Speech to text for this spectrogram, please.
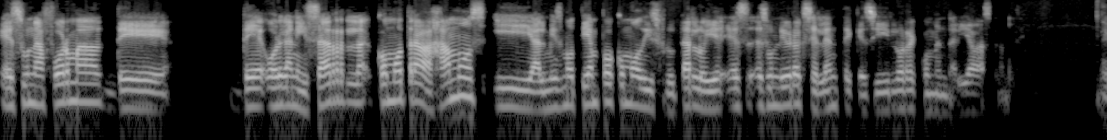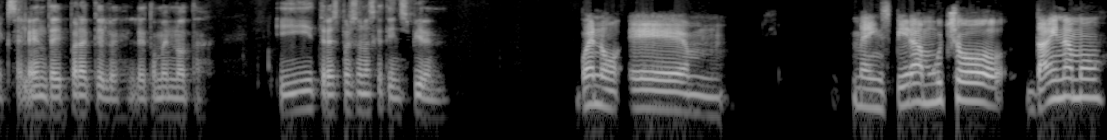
es una forma de, de organizar la- cómo trabajamos y al mismo tiempo cómo disfrutarlo. Y es, es un libro excelente que sí lo recomendaría bastante. Excelente, ahí para que le, le tomen nota. Y tres personas que te inspiren. Bueno, em, me inspira mucho Dynamo,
